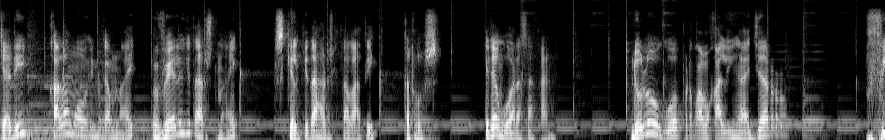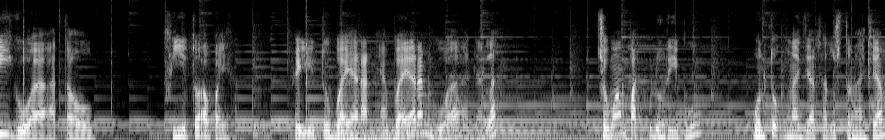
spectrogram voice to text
Jadi kalau mau income naik, value kita harus naik, skill kita harus kita latih terus. Itu yang gue rasakan dulu gue pertama kali ngajar fee gue atau fee itu apa ya? Fee itu bayaran. Ya bayaran gue adalah cuma 40 ribu untuk ngajar satu setengah jam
